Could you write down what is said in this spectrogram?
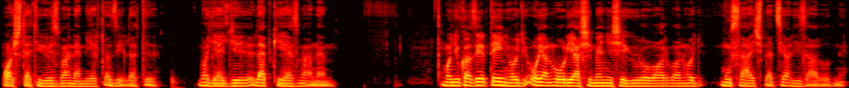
pastetűhöz már nem ért az illető, vagy egy lepkéhez már nem. Mondjuk azért tény, hogy olyan óriási mennyiségű rovar van, hogy muszáj specializálódni.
